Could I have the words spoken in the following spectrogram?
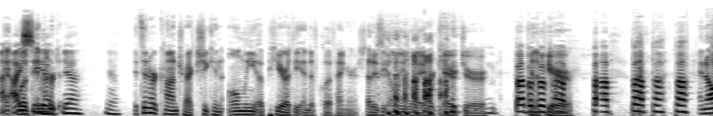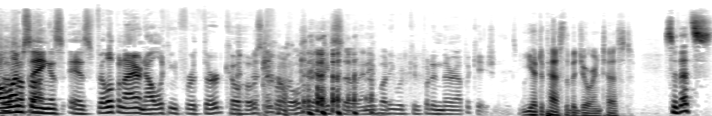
I, I was see in her- it yeah yeah It's in her contract. She can only appear at the end of cliffhangers. That is the only way her character Ba- ba- can appear. And all I'm saying is, is Phillip and I are now looking for a third co-host for Earl Grey, so anybody would can put in their application. You have to pass the Bajoran test. So that's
